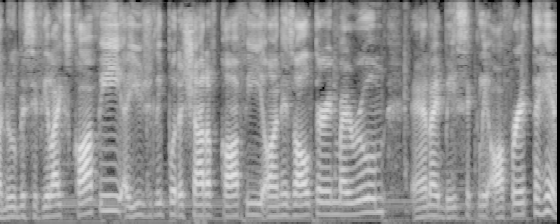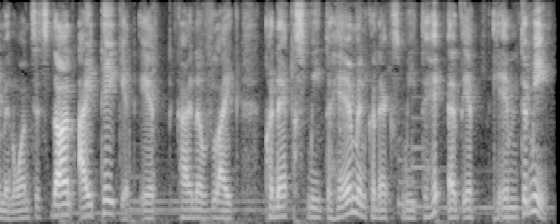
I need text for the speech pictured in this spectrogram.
Anubis, if he likes coffee, I usually put a shot of coffee on his altar in my room and I basically offer it to him. And once it's done, I take it. It kind of like connects me to him and connects me to uh, him to me.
